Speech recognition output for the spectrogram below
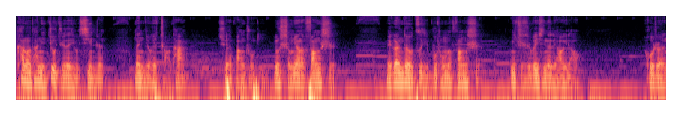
看到他你就觉得有信任。那你就可以找他，去来帮助你。用什么样的方式？每个人都有自己不同的方式。你只是微信的聊一聊，或者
